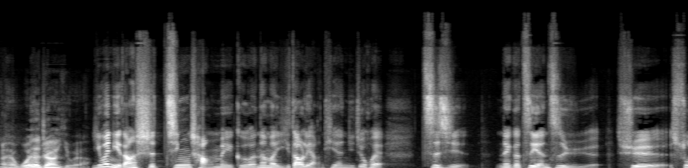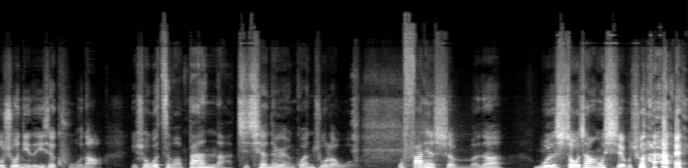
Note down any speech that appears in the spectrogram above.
哎呀，我也这样以为啊，因为你当时经常每隔那么一到两天，你就会。自己那个自言自语去诉说你的一些苦恼，你说我怎么办呢？几千的人关注了我，我发点什么呢？我的手账我写不出来，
